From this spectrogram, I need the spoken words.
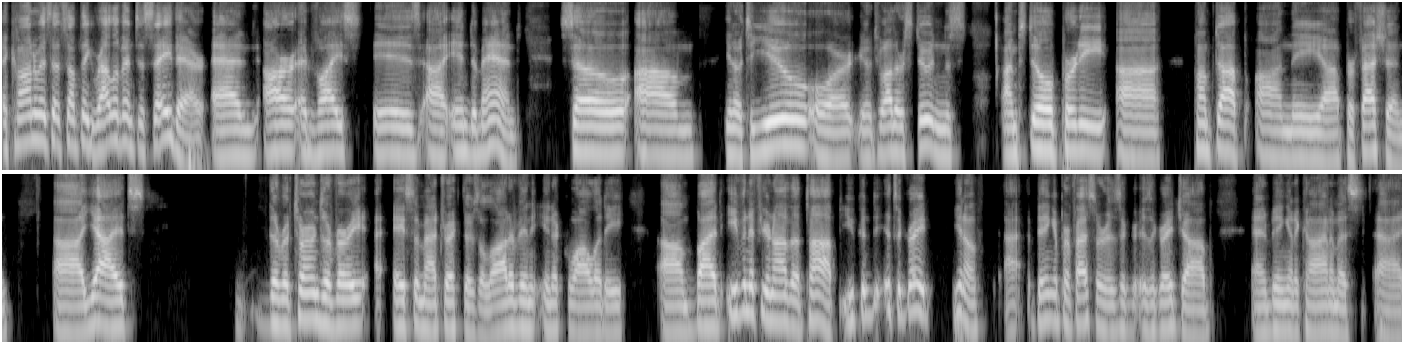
economists have something relevant to say there, and our advice is uh, in demand. So, um, you know, to you or, you know, to other students, I'm still pretty uh, pumped up on the uh, profession. Uh, yeah, it's, the returns are very asymmetric. There's a lot of inequality. Um, but even if you're not at the top, you can. It's a great, you know, uh, being a professor is a is a great job, and being an economist uh,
